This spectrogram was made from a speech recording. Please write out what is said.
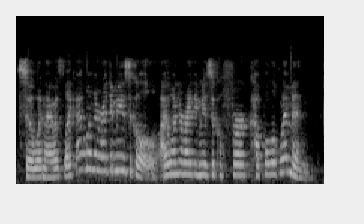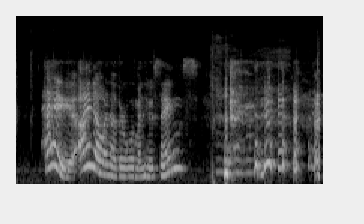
So when I was like, I want to write a musical, I want to write a musical for a couple of women. Hey, I know another woman who sings.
